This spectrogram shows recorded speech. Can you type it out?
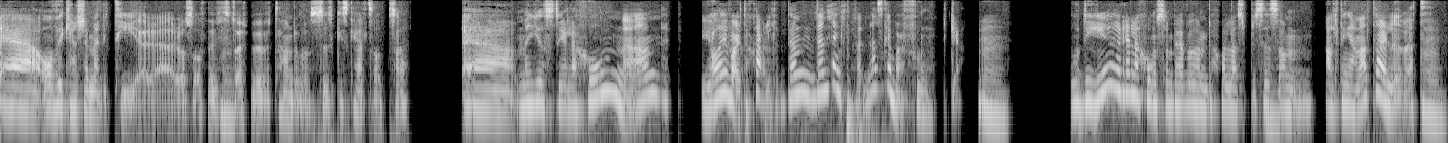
Eh, och vi kanske mediterar och så, för vi förstår mm. att vi behöver ta hand om vår psykiska hälsa också. Eh, men just relationen, jag har ju varit där själv, den, den tänkte att den ska bara funka. Mm. Och det är en relation som behöver underhållas precis mm. som allting annat här i livet. Mm.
